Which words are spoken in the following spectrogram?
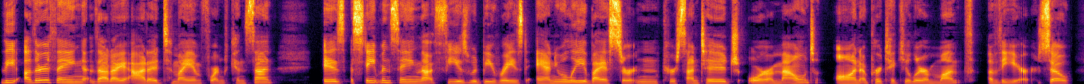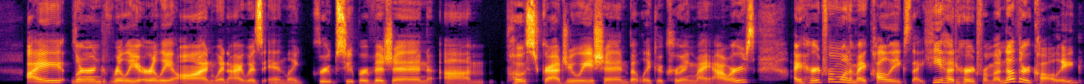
The other thing that I added to my informed consent is a statement saying that fees would be raised annually by a certain percentage or amount on a particular month of the year. So I learned really early on when I was in like group supervision, um, post graduation, but like accruing my hours. I heard from one of my colleagues that he had heard from another colleague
